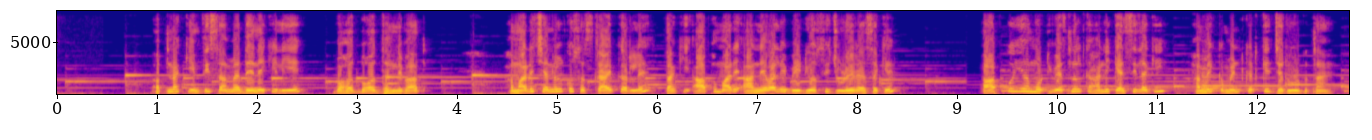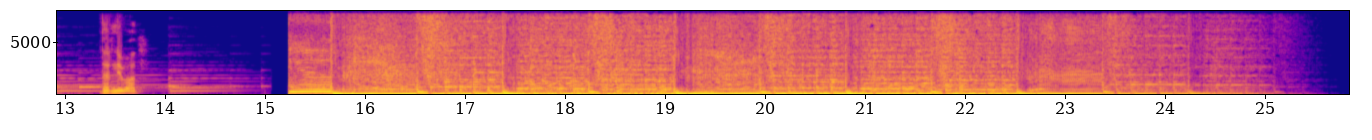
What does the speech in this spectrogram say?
अपना कीमती समय देने के लिए बहुत बहुत धन्यवाद। हमारे चैनल को सब्सक्राइब कर लें ताकि आप हमारे आने वाले वीडियो से जुड़े रह सकें। आपको यह मोटिवेशनल कहानी कैसी लगी, हमें कमेंट करके ज़रूर बताएँ। धन्यवाद।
